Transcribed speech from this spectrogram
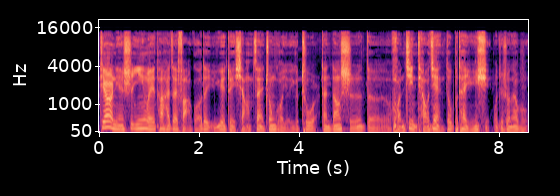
第二年是因为他还在法国的乐队想在中国有一个 tour，但当时的环境条件都不太允许，我就说那不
